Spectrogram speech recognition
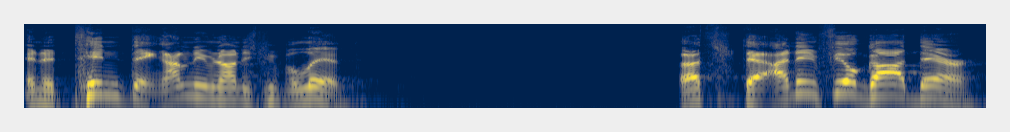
and a tin thing. I don't even know how these people lived. That's, that, I didn't feel God there.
